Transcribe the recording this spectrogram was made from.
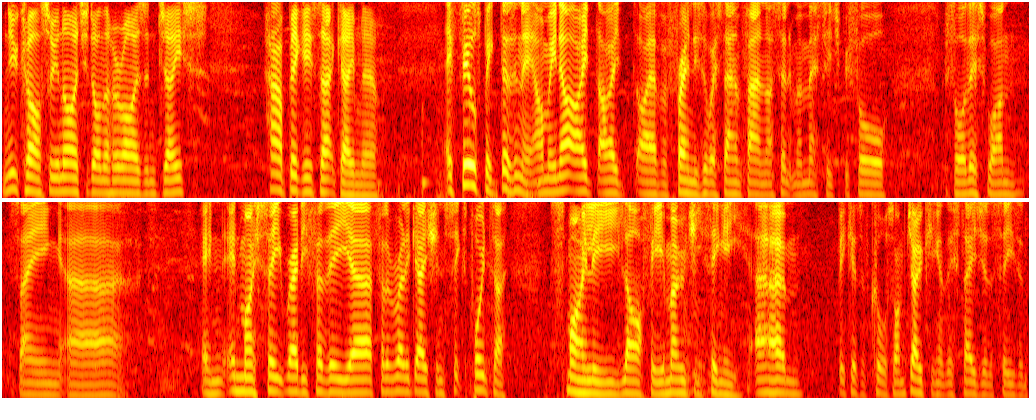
Newcastle United on the horizon. Jace, how big is that game now? It feels big, doesn't it? I mean, I, I, I have a friend who's a West Ham fan. I sent him a message before before this one saying, uh, "In in my seat, ready for the uh, for the relegation six pointer." Smiley, laughy emoji thingy. Um, because of course I'm joking at this stage of the season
